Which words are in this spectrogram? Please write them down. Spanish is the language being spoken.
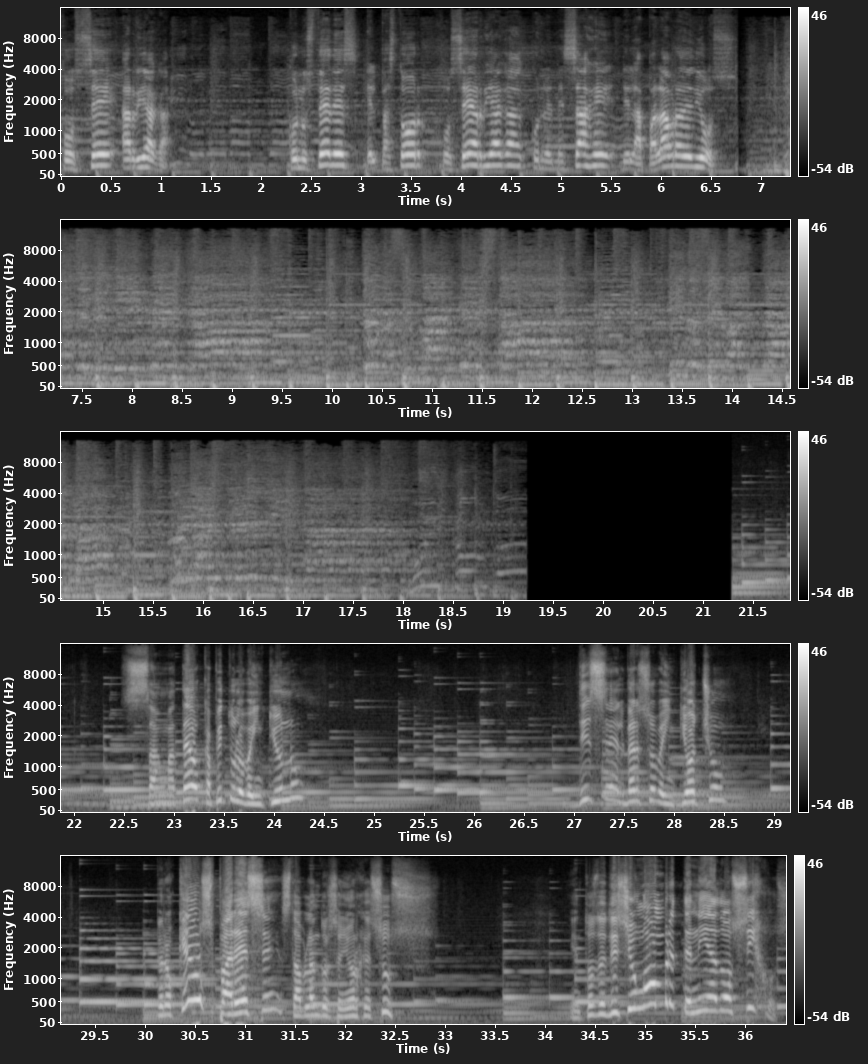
José Arriaga. Con ustedes, el pastor José Arriaga con el mensaje de la palabra de Dios. San Mateo capítulo 21, dice el verso 28, pero ¿qué os parece? Está hablando el Señor Jesús. Y entonces dice, un hombre tenía dos hijos.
